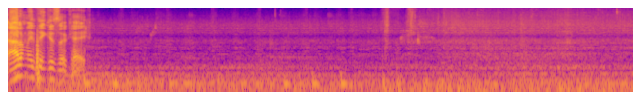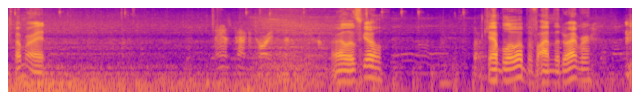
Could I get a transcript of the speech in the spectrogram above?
Adam, I think, is okay. I'm alright. Man's Pacatari defensive vehicle. Alright, let's go. Can't blow up if I'm the driver. There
